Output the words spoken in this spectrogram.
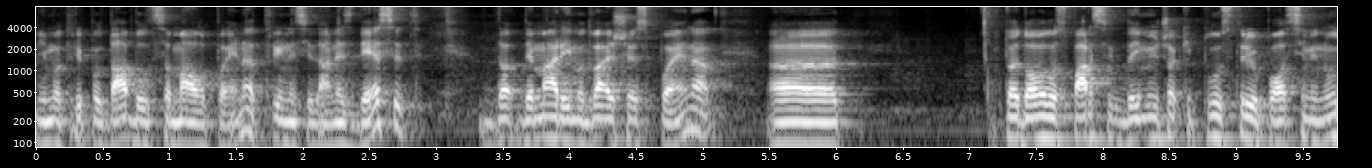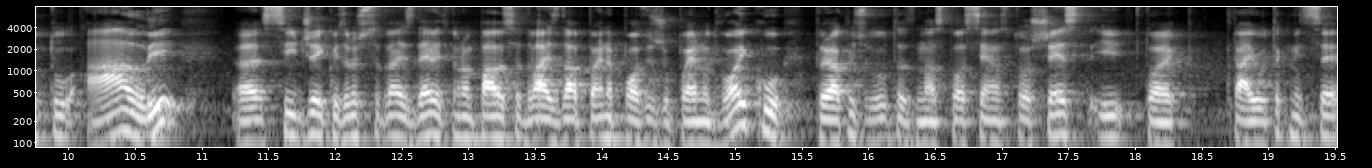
imao triple-double sa malo poena, 13, 11, 10. Demar imao 26 poena. Uh, to je dovelo Sparsa da imaju čak i plus 3 u posljednjem minutu, ali uh, CJ koji završi sa 29, Norman Powell sa 22 poena postižu po jednu dvojku, preokriću rezultat na 107-106 i to je kraj utakmice,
